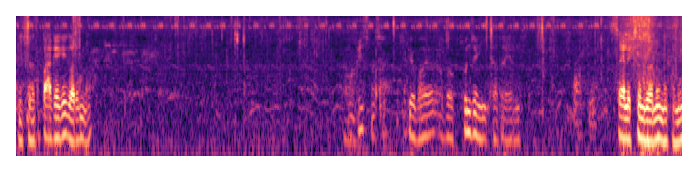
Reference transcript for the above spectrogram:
त्यसो भए त पाकेकै गरौँ न त्यो भयो अब कुन चाहिँ छ त हेर्नुहोस् सेलेक्सन गर्नु न कुनै।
